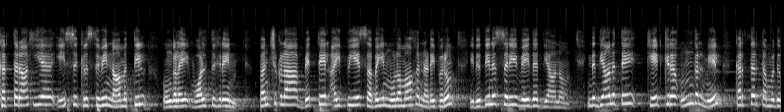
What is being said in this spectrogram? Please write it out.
கர்த்தராகிய இயேசு கிறிஸ்துவின் நாமத்தில் உங்களை வாழ்த்துகிறேன். பஞ்சுகுலா பெத்தேல் ஐபிஏ சபையின் மூலமாக நடைபெறும் இது தினசரி வேத தியானம். இந்த தியானத்தை கேட்கிற உங்கள் மேல் கர்த்தர் தமது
